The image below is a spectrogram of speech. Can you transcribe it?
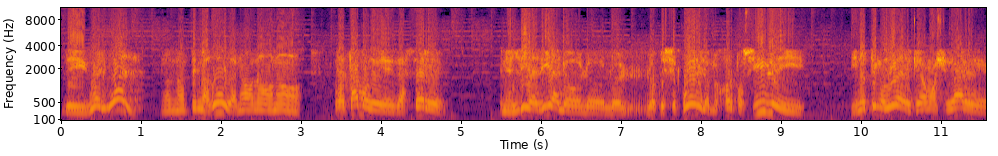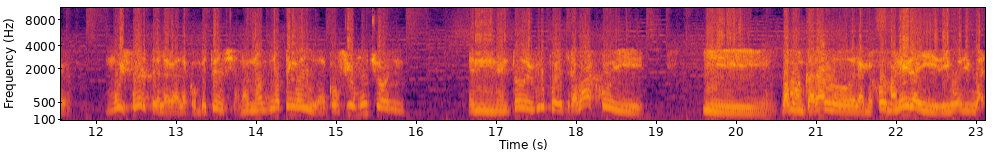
de igual a igual, no, no tengas duda, no, no, no. Tratamos de, hacer en el día a día lo, lo, lo, lo que se puede, lo mejor posible y, y no tengo duda de que vamos a llegar eh, muy fuerte a la, a la competencia, no, no, no tengo duda, confío mucho en, en, en todo el grupo de trabajo y, y vamos a encararlo de la mejor manera y de igual a igual.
